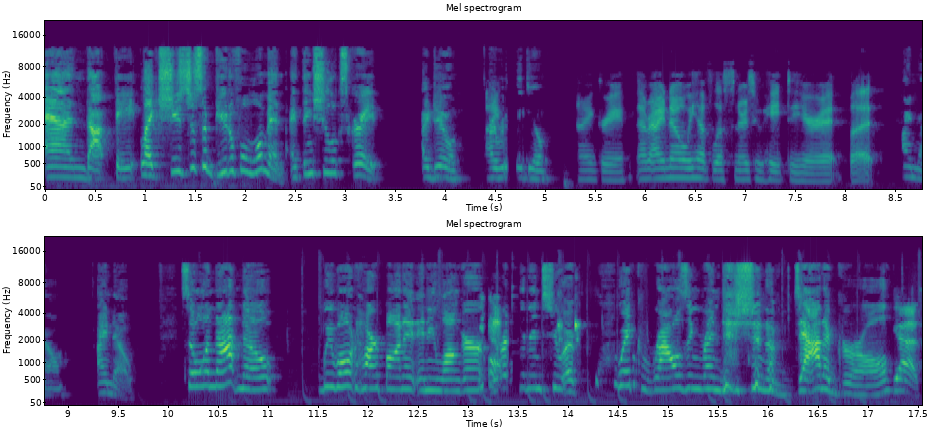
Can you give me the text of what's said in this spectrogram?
and that face. Like she's just a beautiful woman. I think she looks great. I do. I really do. I agree. And I know we have listeners who hate to hear it, but I know. I know. So on that note, we won't harp on it any longer. Yeah. Let's get into a quick, rousing rendition of Data Girl. yes.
